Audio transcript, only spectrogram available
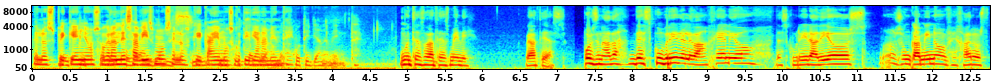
de los pequeños o grandes abismos en los que caemos cotidianamente. Muchas gracias, Mili. Gracias. Pues nada, descubrir el Evangelio, descubrir a Dios, es un camino, fijaros,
